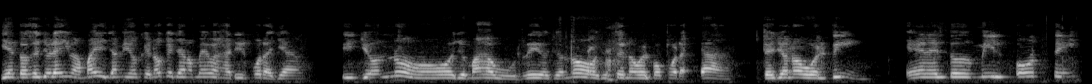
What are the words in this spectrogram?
Y entonces yo le dije mamá y ella me dijo que no, que ya no me iba a ir por allá. Y yo no, yo más aburrido, yo no, yo usted no vuelvo por allá. Entonces yo no volví. En el 2011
